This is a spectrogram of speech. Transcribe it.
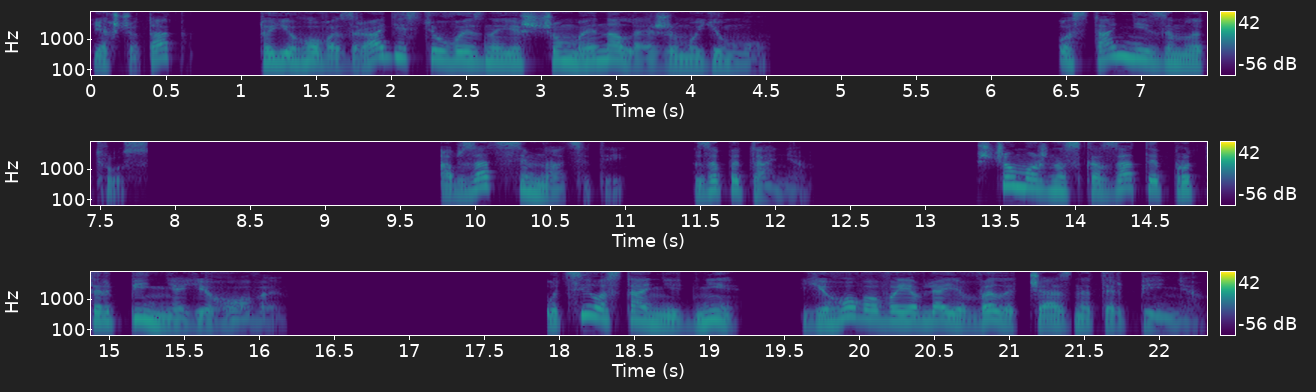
Якщо так, то Єгова з радістю визнає, що ми належимо йому. Останній землетрус. Абзац 17. Запитання Що можна сказати про терпіння Єгови? У ці останні дні Єгова виявляє величезне терпіння.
